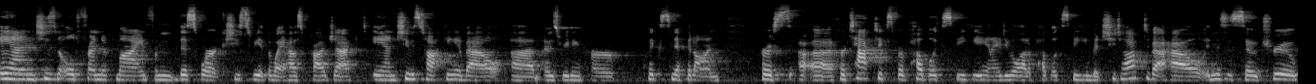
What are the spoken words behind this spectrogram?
And she's an old friend of mine from this work. She used to be at the White House Project, and she was talking about. Um, I was reading her quick snippet on her uh, her tactics for public speaking, and I do a lot of public speaking. But she talked about how, and this is so true.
